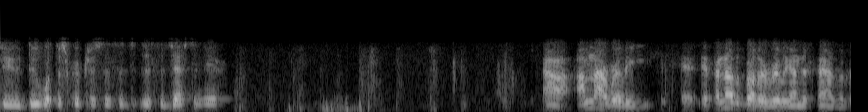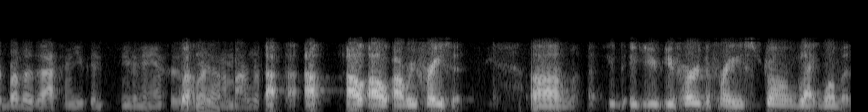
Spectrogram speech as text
to do what the scriptures is, is suggesting here? Uh, I'm not really. If another brother really understands what the brother is asking, you can you can answer the well, question. Yeah. I'm not. Really... I, I, I'll, I'll, I'll rephrase it. Um, you, you've heard the phrase "strong black woman."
